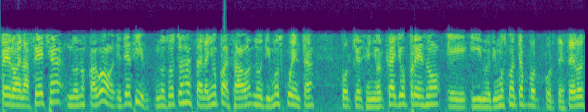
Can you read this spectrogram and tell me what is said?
pero a la fecha no nos pagó. Es decir, nosotros hasta el año pasado nos dimos cuenta porque el señor cayó preso eh, y nos dimos cuenta por, por terceros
